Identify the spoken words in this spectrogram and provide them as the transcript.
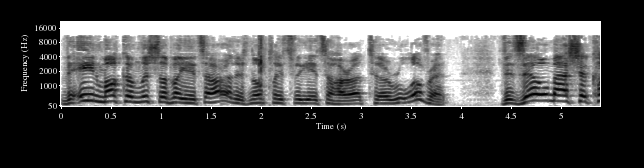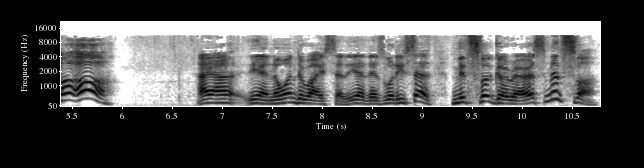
the ein makam lishla Yetzirah, there's no place for the Yetzirah to rule over it. V'zeu mashaka'ah. I, uh, yeah, no wonder why I said it. Yeah, that's what he says. Mitzvah gereres mitzvah.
